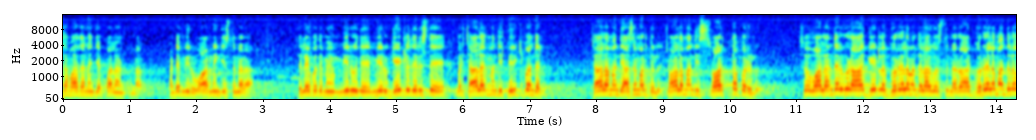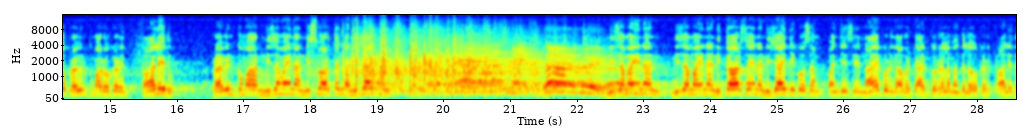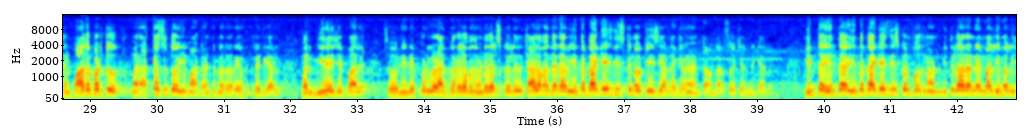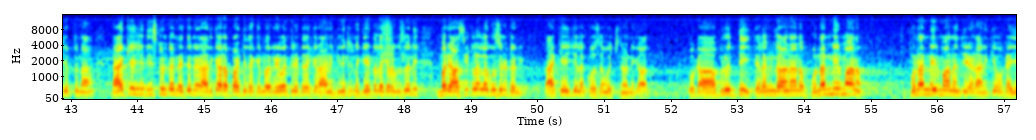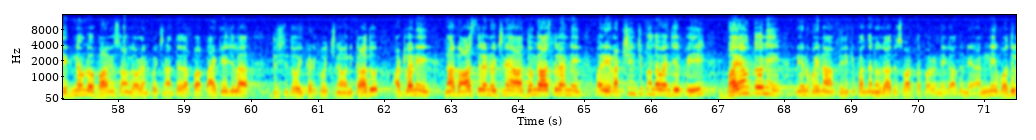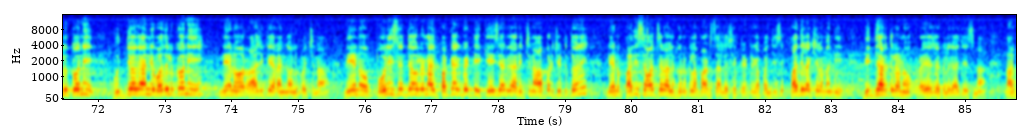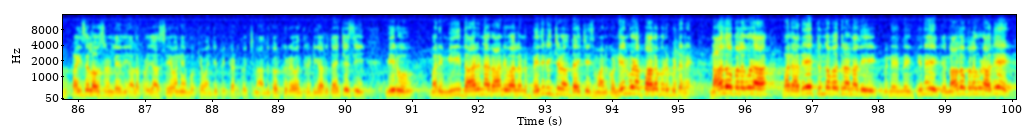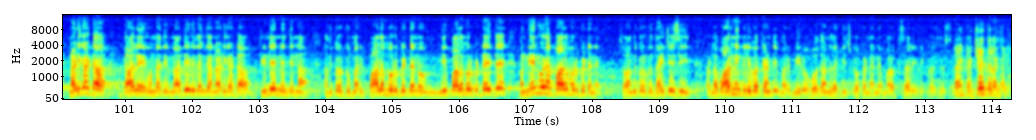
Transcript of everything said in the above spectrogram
సమాధానం చెప్పాలంటున్నారు. అంటే మీరు వార్నింగ్ ఇస్తున్నారా? లేకపోతే మేము మీరు మీరు గేట్లు తెరిస్తే మరి చాలామంది పెరికి పందలు చాలామంది అసమర్థులు చాలామంది స్వార్థపరులు. సో వాళ్ళందరూ కూడా ఆ గేట్ల గొర్రెల మంది లాగా వస్తున్నారు. ఆ గొర్రెల మందిలో ప్రవీణ్ కుమార్ ఒకడు కాలేదు. ప్రవీణ్ కుమార్ నిజమైన నిస్వార్థంగా నిజాయితీ నిజమైన నిజమైన నికార్సైన నిజాయితీ కోసం పనిచేసే నాయకుడు కాబట్టి ఆ గొర్రెల మందిలో ఒకడు కాలేదని బాధపడుతూ మరి అక్కసుతో ఈ మాట అంటున్నారా రేవంత్ రెడ్డి గారు? మరి మీరే చెప్పాలి. సో నేను ఎప్పుడు కూడా ఆ గొర్రెల మంది ఉండదలుచుకోలేదు. చాలామంది అన్నారు ఎంత ప్యాకేజ్ తీసుకున్నావు కేసీఆర్ దగ్గర? అని అంటా ఉన్నారు సోషల్ మీడియాలో. ఎంత ఎంత ఎంత ప్యాకేజ్ తీసుకొని పోతున్నావు మిత్రులారా నేను మళ్ళీ మళ్ళీ చెప్తున్నా ప్యాకేజీ తీసుకుంటాను అయితే నేను అధికార పార్టీ దగ్గర రేవంత్ రెడ్డి దగ్గర ఆయన గెలిచిన గేట్ల దగ్గర కూర్చొని మరి ఆ సీట్లలో కూర్చునేటోని ప్యాకేజీల కోసం వచ్చినోని కాదు. ఒక అభివృద్ధి తెలంగాణను పునర్నిర్మాణం పునర్నిర్మాణం చేయడానికి ఒక యజ్ఞంలో భాగస్వామి కావడానికి వచ్చిన అంతే తప్ప ప్యాకేజీల దృష్టితో ఇక్కడికి వచ్చినామని కాదు. అట్లని నాకు ఆస్తులన్నీ వచ్చినాయి ఆ దొంగ ఆస్తులన్నీ మరి రక్షించుకుందామని చెప్పి భయంతో నేను పోయిన పిరికి పందను కాదు స్వార్థ పరుణ్ణి కాదు నేను అన్నీ వదులుకొని ఉద్యోగాన్ని వదులుకొని నేను రాజకీయ రంగంలోకి వచ్చిన. నేను పోలీసు ఉద్యోగులు నాది పక్కకు పెట్టి కేసీఆర్ గారు ఇచ్చిన ఆపర్చునిటీతోని నేను పది సంవత్సరాలు గురుకుల పాఠశాల సెక్రటరీగా పనిచేసి పది లక్షల మంది విద్యార్థులను ప్రయోజకులుగా చేసిన. నాకు పైసలు అవసరం లేదు అలా ప్రజాసేవనే ముఖ్యం అని చెప్పి ఇక్కడికి వచ్చిన. అందుకొరకు రేవంత్ రెడ్డి గారు దయచేసి మీరు మరి మీ దారిన రాని వాళ్ళను బెదిరించడం దయచేసి మానుకోండి. నేను కూడా పాలమూరు బిడ్డనే. నా లోపల కూడా మరి అదే తుంగభద్ర నది నేను నేను తినే నా లోపల కూడా అదే నడిగడ్డ గాలే ఉన్నది. అదే విధంగా నడిగడ్డ తిండే నేను తిన్నా. అందుకొరకు మరి పాలమూరు బిడ్డను మీ పాలమూరు బిడ్డ అయితే మరి నేను కూడా పాలమూరు బిడ్డనే. సో అందుకొరకు దయచేసి అట్లా వార్నింగ్లు ఇవ్వకండి. మరి మీరు హోదాను తగ్గించుకోకండి అని మరొకసారి రిక్వెస్ట్ చేస్తాను జై తెలంగాణ.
